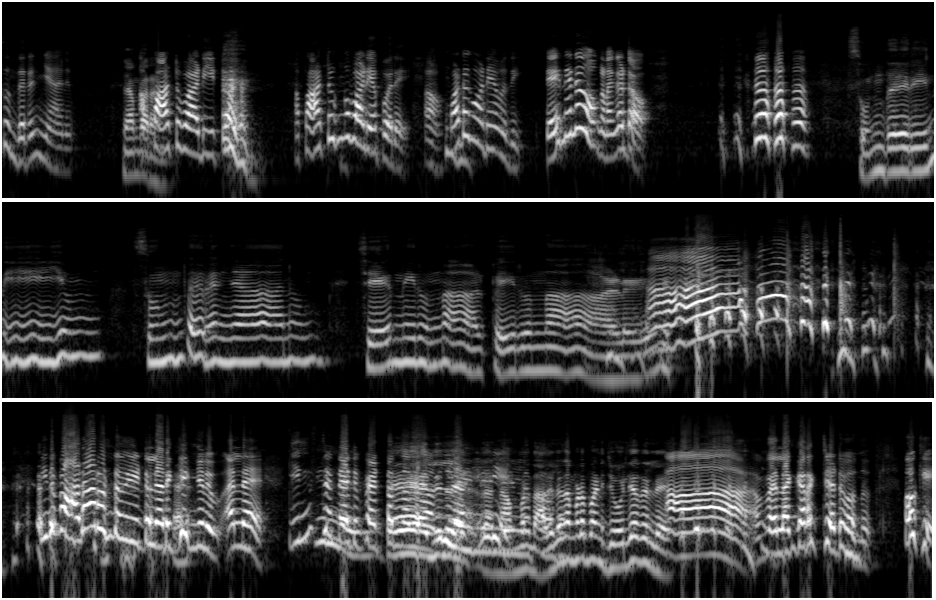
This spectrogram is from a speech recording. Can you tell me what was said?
സുന്ദരൻ ഞാനും. പാട്ട് പാടിയിട്ട് പാട്ടും പാടിയാ പോരെ. ആ. പാട്ടങ്ങ് പാടിയാ മതി. രഹനനെ നോക്കണം കേട്ടോ. സുന്ദരി നീയും സുന്ദര ഞാനും ചേർന്നിരുന്നാൾ പെരുന്നാൾ ഇത് പാടാറുണ്ട് വീട്ടിലിടയ്ക്കെങ്കിലും അല്ലെ? ഇൻസ്റ്റന്റ് ആയിട്ട് പെട്ടെന്ന് അതിൽ നമ്മുടെ പണി ജോലി അതല്ലേ? ആ അപ്പൊ എല്ലാം കറക്റ്റ് ആയിട്ട് വന്നു. ഓക്കെ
